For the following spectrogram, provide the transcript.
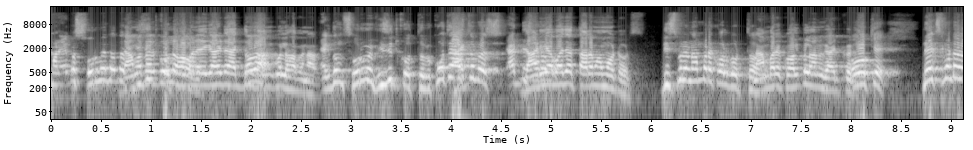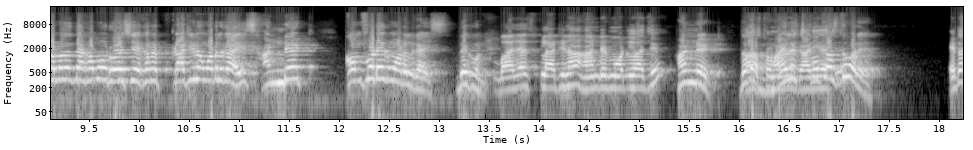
মানে একবার শোরুমে দাদা দামাদার করলে হবে না, এই গাড়িটা একদম দাম করলে হবে না। একদম শোরুমে ভিজিট করতে হবে। কোথায় আসতে হবে? দাঁড়িয়া বাজার তারামা মোটরস ডিসপ্লে নাম্বারে কল করতে হবে। নাম্বারে কল করলে আমি গাইড করি ওকে নেক্সট মডেল দেখাবো। রয়েছে এখানে Platina model guys 100 ComforTec model guys দেখুন। বাজাজ প্লাটিনা হান্ড্রেড মডেল আছে। 100 দাদা মাইলেজ কত আসতে পারে? এটা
